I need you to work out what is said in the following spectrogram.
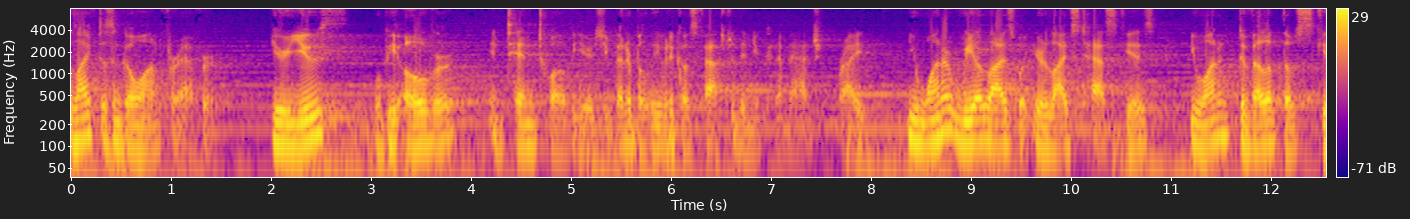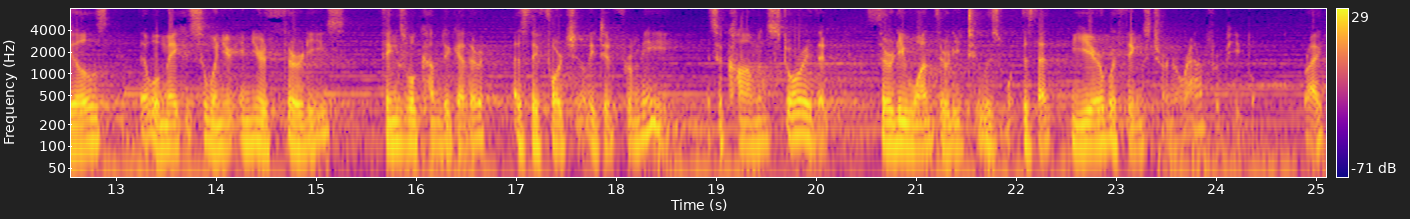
Life doesn't go on forever. Your youth will be over in 10, 12 years. You better believe it, it goes faster than you can imagine, right? You want to realize what your life's task is. You want to develop those skills that will make it so when you're in your 30s, things will come together as they fortunately did for me. It's a common story that 31, 32 is, is that year where things turn around for people, right?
